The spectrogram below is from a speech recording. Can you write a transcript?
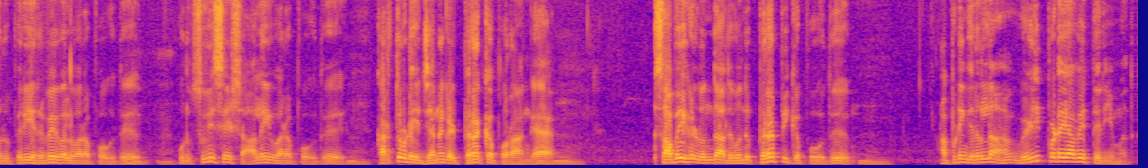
ஒரு பெரிய ரிவைவல் வரப்போகுது. ஒரு சுவிசேஷ அலை வரப்போகுது. கர்த்தருடைய ஜனங்கள் பிறக்க போறாங்க. சபைகள் வந்து அதை வந்து பிறப்பிக்க போகுது. அப்படிங்கிறதெல்லாம் வெளிப்படையாவே தெரியும் அது.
